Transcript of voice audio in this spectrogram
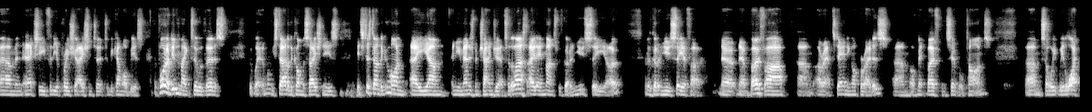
um, and, and, actually for the appreciation to, to become obvious. The point I didn't make too with Virtus when we started the conversation is it's just undergone a, um, a new management change out. So the last 18 months, we've got a new CEO and we've got a new CFO. Now, now both are, um, are outstanding operators. Um, I've met both of them several times. Um, so we, we like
